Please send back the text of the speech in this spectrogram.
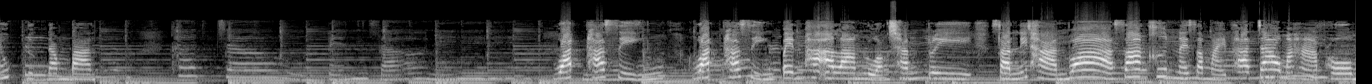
ยุคดึกดำบรรพ์ วัดพระสิงห์วัดพระสิงห์เป็นพระอารามหลวงชั้นตรี สันนิษฐานว่าสร้างขึ้นในสมัยพระเจ้ามหาพรหม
